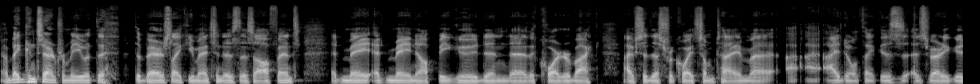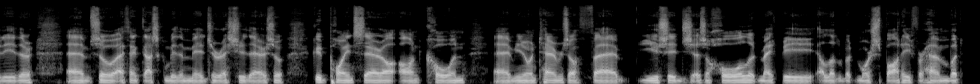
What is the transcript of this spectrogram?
a big concern for me with the, the Bears, like you mentioned, is this offense. It may it may not be good, and uh, the quarterback. I've said this for quite some time. Uh, I, I don't think is is very good either. Um, so I think that's going to be the major issue there. So good points there on Cohen. Um, you know, in terms of uh, usage as a whole, it might be a little bit more spotty for him, but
